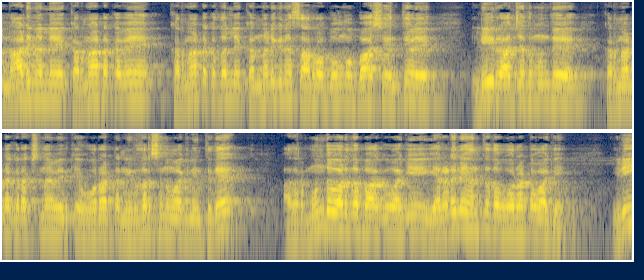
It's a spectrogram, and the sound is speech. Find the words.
ನಾಡಿನಲ್ಲಿ ಕರ್ನಾಟಕವೇ, ಕರ್ನಾಟಕದಲ್ಲಿ ಕನ್ನಡಿಗಿನ ಸಾರ್ವಭೌಮ ಭಾಷೆ ಅಂತೇಳಿ ಇಡೀ ರಾಜ್ಯದ ಮುಂದೆ ಕರ್ನಾಟಕ ರಕ್ಷಣಾ ವೇದಿಕೆ ಹೋರಾಟ ನಿದರ್ಶನವಾಗಿ ನಿಂತಿದೆ. ಅದರ ಮುಂದುವರೆದ ಭಾಗವಾಗಿ ಎರಡನೇ ಹಂತದ ಹೋರಾಟವಾಗಿ ಇಡೀ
